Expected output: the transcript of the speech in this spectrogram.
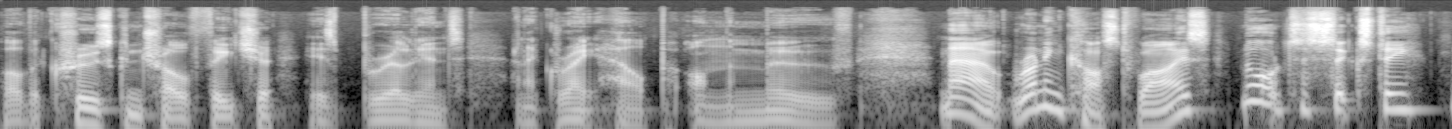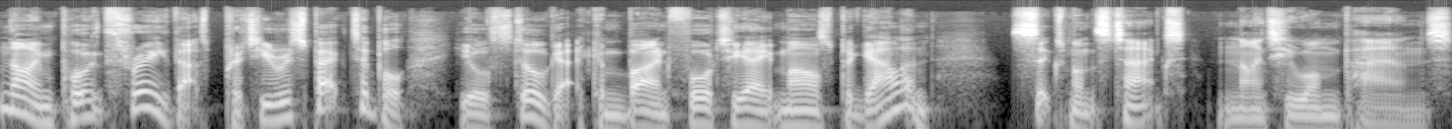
well, the cruise control feature is brilliant and a great help on the move. Now, running cost wise, 0 to 60, 9.3. That's pretty respectable. You'll still get a combined 48 miles per gallon. Six months tax, £91.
